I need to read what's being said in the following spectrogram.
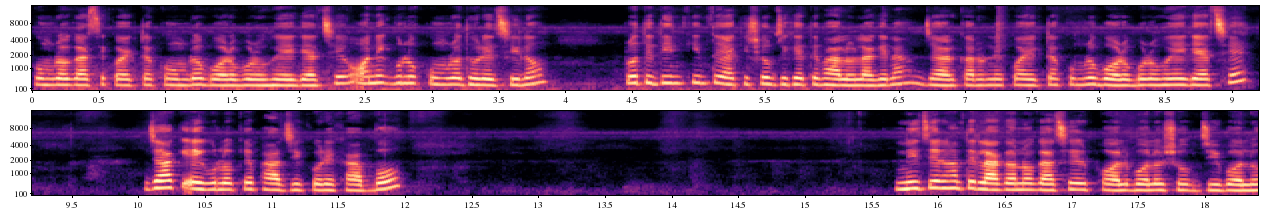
কুমড়ো গাছে কয়েকটা কুমড়ো বড় বড় হয়ে গেছে। অনেকগুলো কুমড়ো ধরেছিল। প্রতিদিন কিন্তু একই সবজি খেতে ভালো লাগে না, যার কারণে কয়েকটা কুমড়ো বড় বড় হয়ে গেছে। যাক, এগুলোকে ভাজি করে খাব। নিজের হাতে লাগানো গাছের ফল বলো, সবজি বলো,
